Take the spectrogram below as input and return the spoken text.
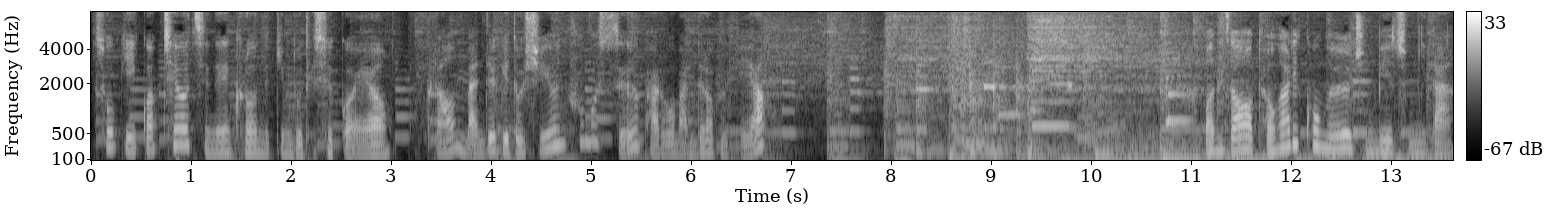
속이 꽉 채워지는 그런 느낌도 드실 거예요. 그럼 만들기도 쉬운 후무스 바로 만들어 볼게요. 먼저 병아리 콩을 준비해 줍니다.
